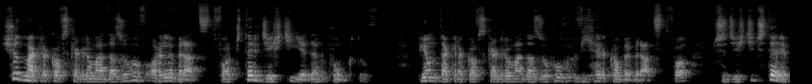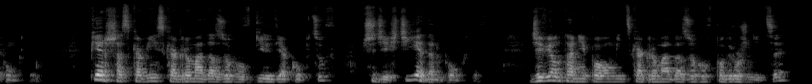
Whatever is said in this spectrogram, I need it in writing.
Siódma krakowska gromada zuchów Orle Bractwo 41 punktów. Piąta krakowska gromada zuchów Wicherkowe Bractwo 34 punkty. Pierwsza skawińska gromada zuchów Gildia Kupców 31 punktów. Dziewiąta niepołomicka gromada zuchów Podróżnicy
